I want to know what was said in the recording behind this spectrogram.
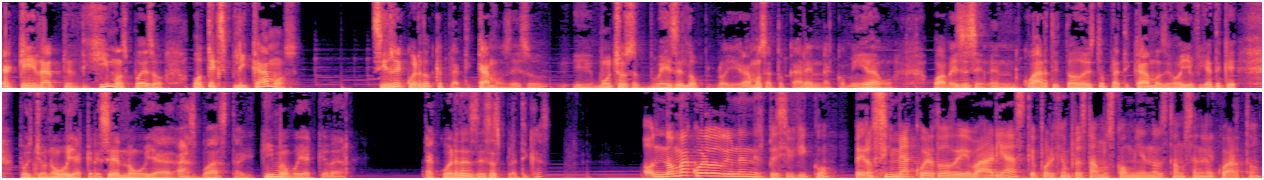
a qué edad te dijimos, pues, o, o te explicamos? Sí recuerdo que platicamos de eso y muchas veces lo, llegamos a tocar en la comida o, o a veces en, en, el cuarto y todo esto platicamos de, oye, fíjate que pues yo no voy a crecer, no voy a, hasta aquí me voy a quedar. ¿Te acuerdas de esas pláticas? No me acuerdo de una en específico, pero sí me acuerdo de varias que, por ejemplo, estamos comiendo, estamos en el cuarto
